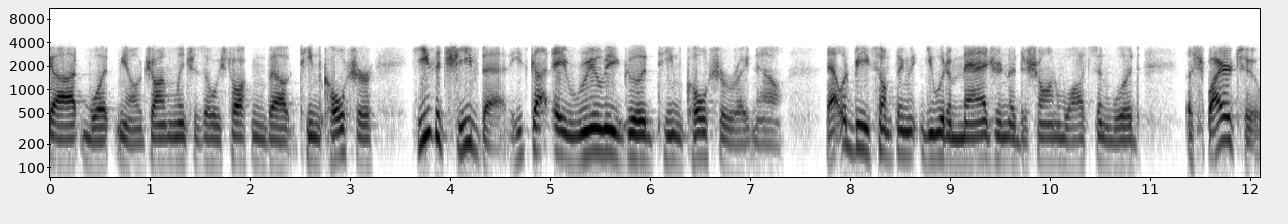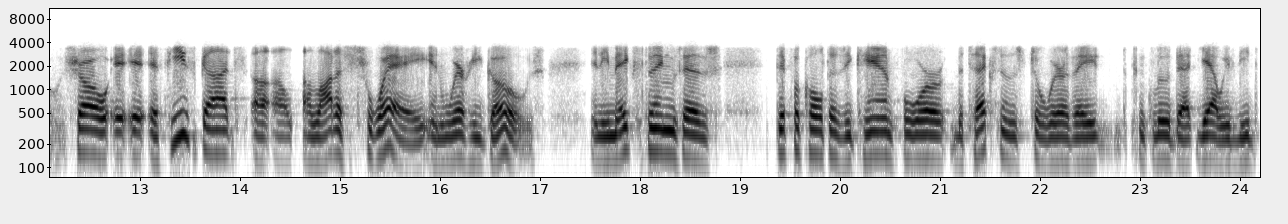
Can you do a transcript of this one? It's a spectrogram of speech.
got what you know John Lynch is always talking about team culture. He's achieved that. He's got a really good team culture right now. That would be something that you would imagine a Deshaun Watson would aspire to. So if he's got a, a, a lot of sway in where he goes, and he makes things as difficult as he can for the Texans to where they conclude that yeah we need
